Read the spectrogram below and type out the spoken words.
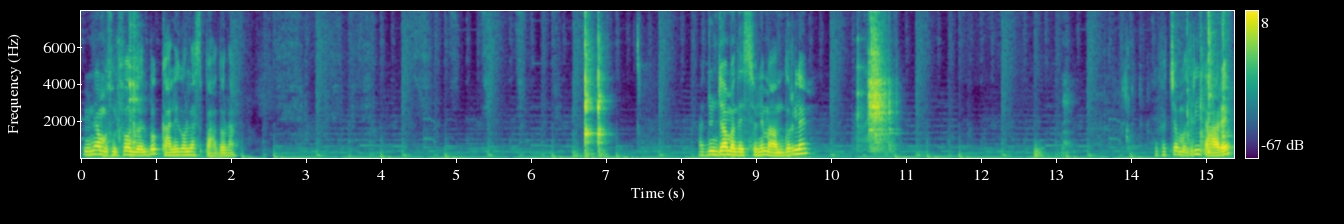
Riuniamo sul fondo del boccale con la spatola. Aggiungiamo adesso le mandorle facciamo tritare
